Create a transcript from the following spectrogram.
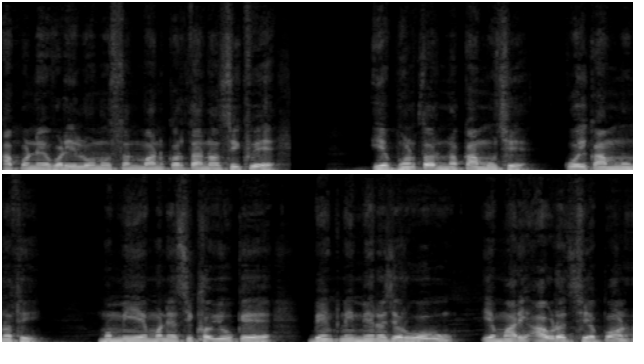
આપણને વડીલોનું સન્માન કરતા ન શીખવે, એ ભણતર નકામું છે. કોઈ કામનું નથી. મમ્મીએ મને શીખવ્યું કે, બેંકની મેનેજર હોવું એ મારી આવડત છે, પણ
